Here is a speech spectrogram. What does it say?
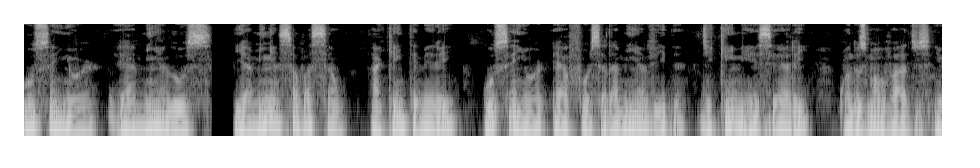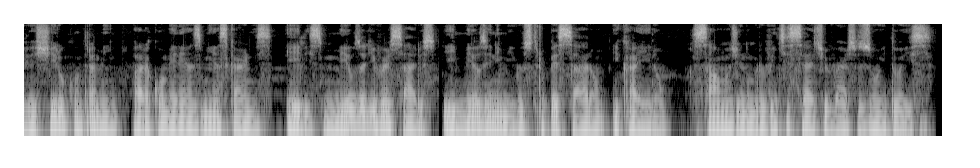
O Senhor é a minha luz e a minha salvação. A quem temerei? O Senhor é a força da minha vida. De quem me recearei? Quando os malvados investiram contra mim para comerem as minhas carnes, eles, meus adversários e meus inimigos, tropeçaram e caíram. Salmos de número 27, versos 1 e 2.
